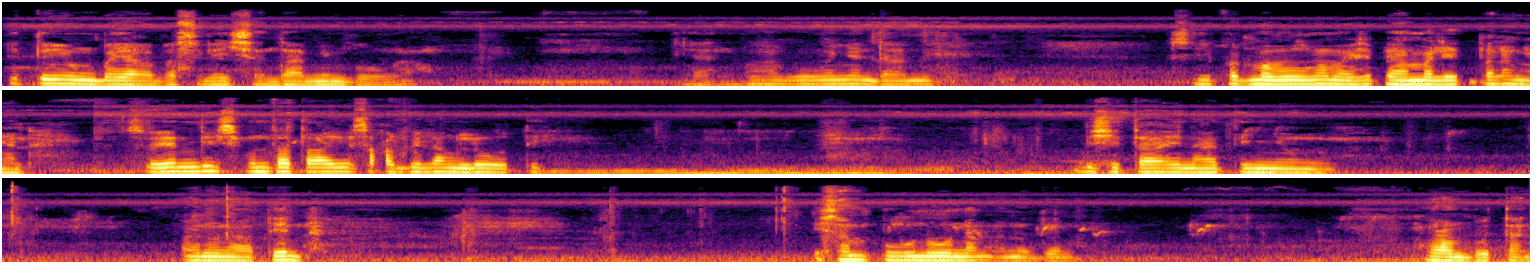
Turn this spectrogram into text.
Ito yung bayabas guys, ang daming bunga. Yan, mga bunga niyan dami. Kasi pag mamunga, may maliit pa lang yan. So yan guys, punta tayo sa kabilang lote. Bisitahin natin yung ano natin isang puno ng ano doon rambutan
